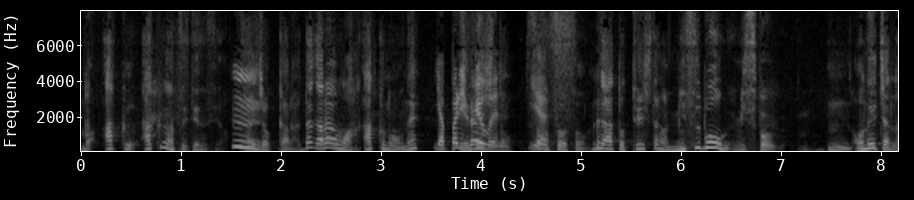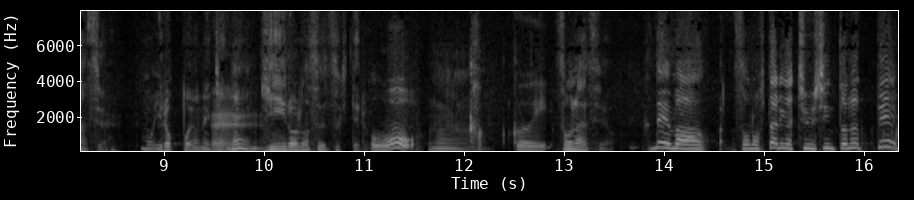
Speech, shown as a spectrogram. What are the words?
もう悪悪がついてるんですよ、うん。最初から。だからもう悪のねやっぱり偉い villain 人 Yes そうそうそう。であと手下がミスボーグ、ミスボーグ。うん、お姉ちゃんなんですよ。もう色っぽいお姉ちゃんね、ええ。銀色のスーツ着てる、おお、うん、かっこいい。そうなんですよ。でまあその2人が中心となって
